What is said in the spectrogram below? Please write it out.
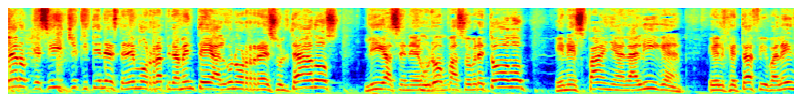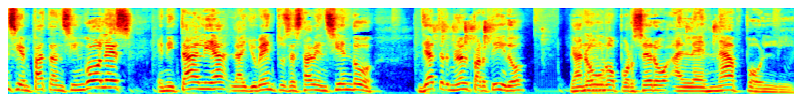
Claro que sí, chiquitines, tenemos rápidamente algunos resultados. Ligas en Europa, sobre todo. En España, la Liga, el Getafe y Valencia empatan sin goles. En Italia, la Juventus está venciendo. Ya terminó el partido. Ganó 1 por 0 al Napoli.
